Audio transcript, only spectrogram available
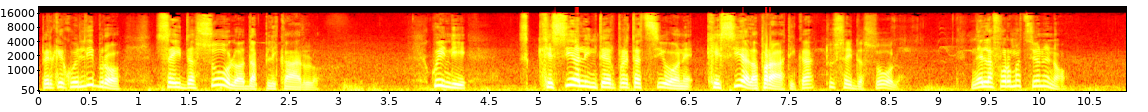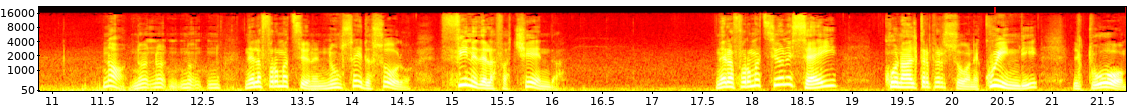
perché quel libro sei da solo ad applicarlo. Quindi che sia l'interpretazione che sia la pratica, tu sei da solo. Nella formazione no. No, no, no, no, nella formazione non sei da solo. Fine della faccenda. Nella formazione sei con altre persone, quindi tuo,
